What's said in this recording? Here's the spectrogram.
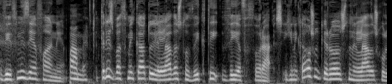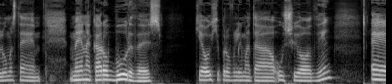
διεθνής διαφάνεια. Πάμε. Τρεις βαθμοί κάτω η Ελλάδα στο δίκτυο διαφθοράς. Γενικά, όσο καιρό στην Ελλάδα ασχολούμαστε με ένα κάρο μπουρδες και όχι προβλήματα ουσιώδη. Ε,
